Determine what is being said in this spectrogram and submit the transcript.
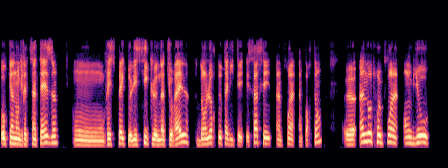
aucun engrais de synthèse. On respecte les cycles naturels dans leur totalité. Et ça, c'est un point important. Euh, un autre point en bio,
